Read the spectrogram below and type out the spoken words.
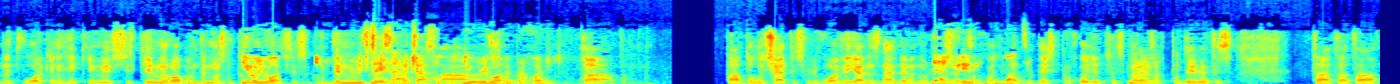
нетворкінг, який ми всі спільно робимо, де можна І у Львові. з крутими В людьми. цей самий час А, і у Львові проходять. Так, так. Та, долучайтесь в Львові. Я не знаю, де вони в Львові проходять, але десь проходять в соцмережах, подивитись. Та, та, та.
